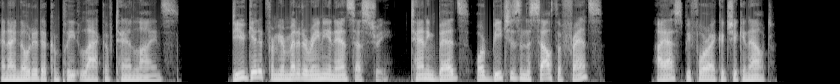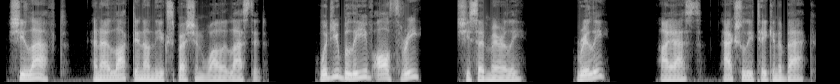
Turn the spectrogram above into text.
and I noted a complete lack of tan lines. Do you get it from your Mediterranean ancestry, tanning beds, or beaches in the south of France? I asked before I could chicken out. She laughed, and I locked in on the expression while it lasted. Would you believe all three? she said merrily. Really? I asked, actually taken aback.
